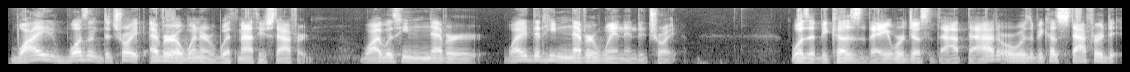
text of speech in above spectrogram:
Why wasn't Detroit ever a winner with Matthew Stafford? Why was he never why did he never win in Detroit? Was it because they were just that bad or was it because Stafford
